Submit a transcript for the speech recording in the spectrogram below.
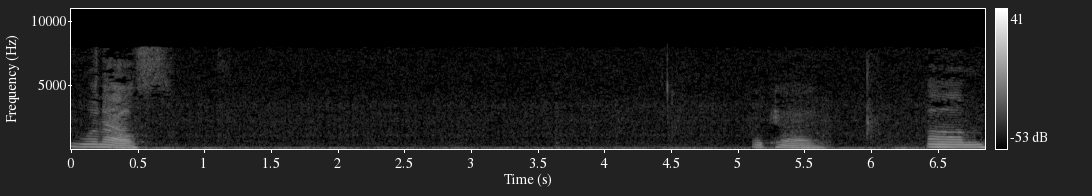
Anyone else? Okay. Um,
